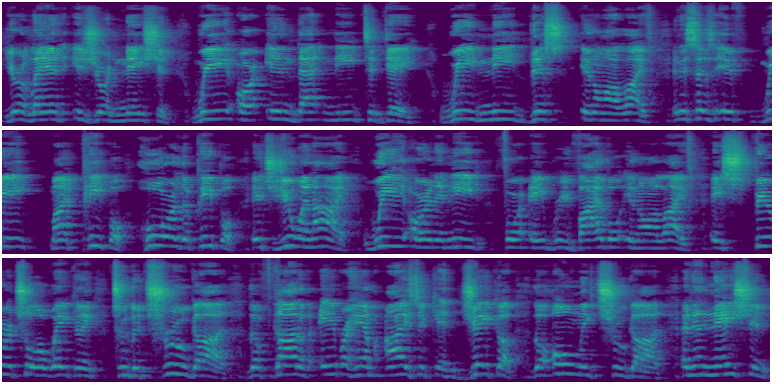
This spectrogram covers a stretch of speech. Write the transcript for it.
Your land is your nation. We are in that need today. We need this in our life. And it says, if we, my people, who are the people? It's you and I. We are in a need for a revival in our life, a spiritual awakening to the true God, the God of Abraham, Isaac, and Jacob, the only true God. And a nation,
